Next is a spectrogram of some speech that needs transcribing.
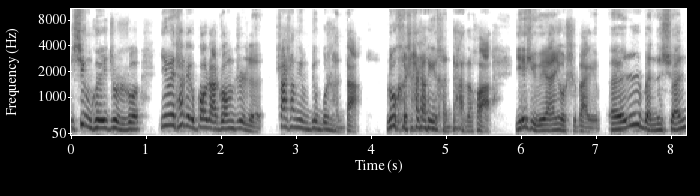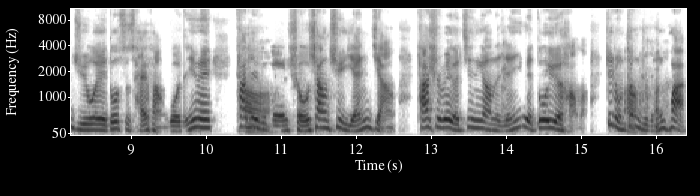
幸亏就是说，因为它这个爆炸装置的杀伤力并不是很大。如果杀伤力很大的话，也许维安又失败给。呃，日本的选举我也多次采访过的，因为他这个首相去演讲，他是为了尽量的人越多越好嘛。这种政治文化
